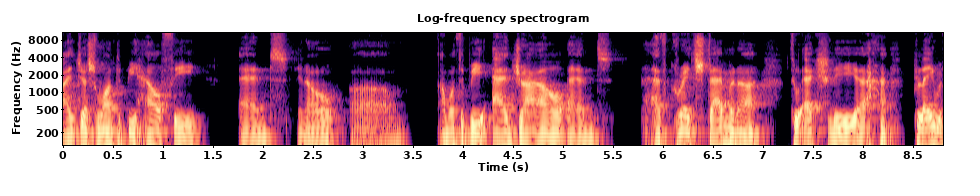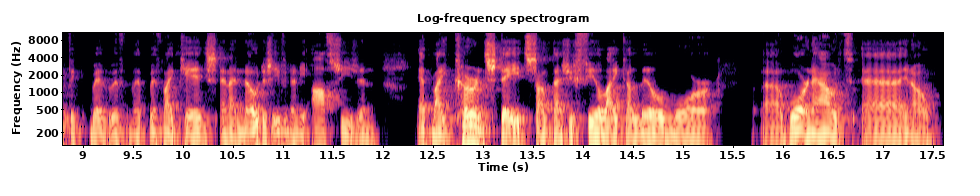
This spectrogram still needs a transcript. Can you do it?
I just want to be healthy, and you know um, I want to be agile and have great stamina to actually uh, play with the with, with my kids. And I notice even in the off season, at my current state, sometimes you feel like a little more uh, worn out. Uh, you know,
